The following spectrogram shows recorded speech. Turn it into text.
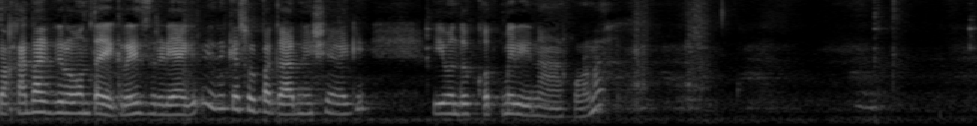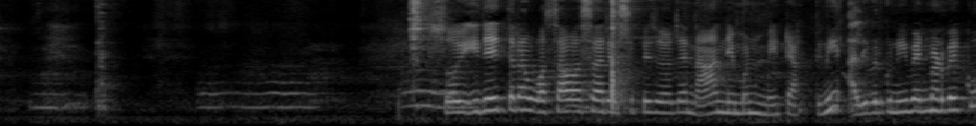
ಸಖತ್ತಾಗಿರುವಂಥ ಎಗ್ ರೈಸ್ ರೆಡಿ ಆಗಿದೆ. ಇದಕ್ಕೆ ಸ್ವಲ್ಪ ಗಾರ್ನಿಶ್ ಆಗಿ ಈ ಒಂದು ಕೊತ್ತಂಬರಿನ ಹಾಕೊಳ್ಳೋಣ. ಸೊ ಇದೇ ಥರ ಹೊಸ ಹೊಸ ರೆಸಿಪೀಸ್ ಜೊತೆ ನಾನು ನಿಮ್ಮನ್ನು ಮೀಟ್ ಆಗ್ತೀನಿ. ಅಲ್ಲಿವರೆಗೂ ನೀವೇನು ಮಾಡಬೇಕು?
